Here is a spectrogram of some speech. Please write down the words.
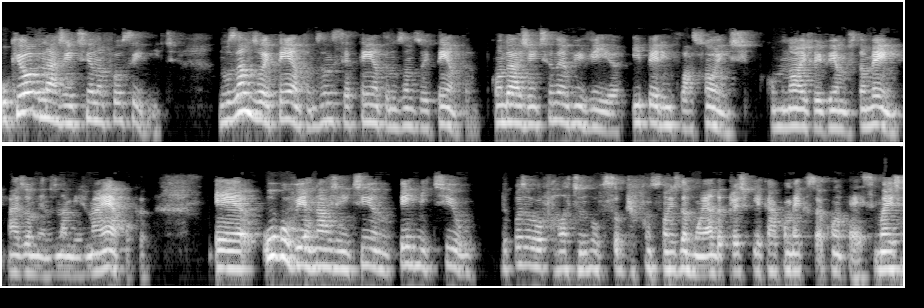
O que houve na Argentina foi o seguinte: nos anos 80, nos anos 70, nos anos 80, quando a Argentina vivia hiperinflações, como nós vivemos também, mais ou menos na mesma época, é, o governo argentino permitiu, depois eu vou falar de novo sobre funções da moeda para explicar como é que isso acontece, mas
